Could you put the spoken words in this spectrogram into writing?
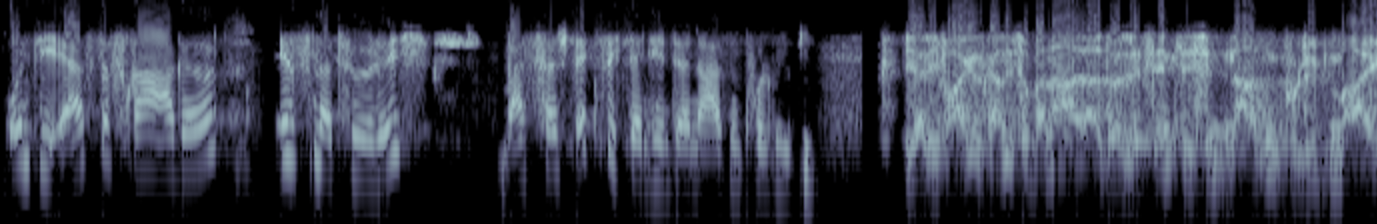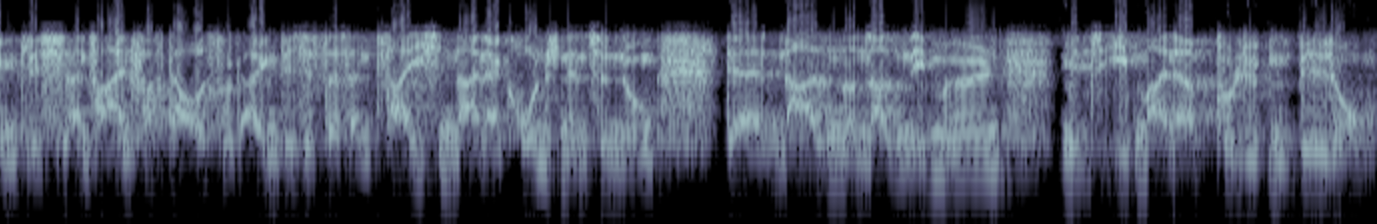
Und die erste Frage ist natürlich, was versteckt sich denn hinter Nasenpolypen? Ja, die Frage ist gar nicht so banal. Also letztendlich sind Nasenpolypen eigentlich ein vereinfachter Ausdruck. Eigentlich ist das ein Zeichen einer chronischen Entzündung der Nasen- und Nasennebenhöhlen mit eben einer Polypenbildung.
